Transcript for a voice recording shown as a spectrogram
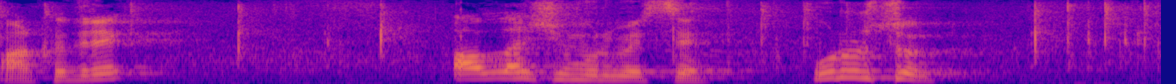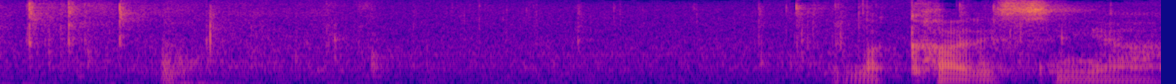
Arka direk. Allah için vur Messi. Vurursun. Allah kahretsin ya.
